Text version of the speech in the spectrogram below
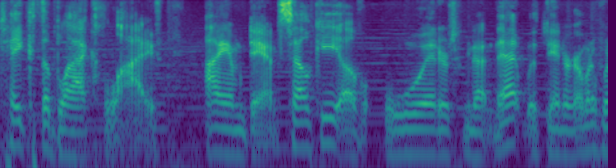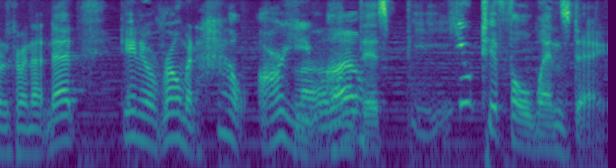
Take the Black Live. I am Dan Selcke of WintersComing.net with Daniel Roman of WintersComing.net. Daniel Roman, how are you Hello. on this beautiful Wednesday?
